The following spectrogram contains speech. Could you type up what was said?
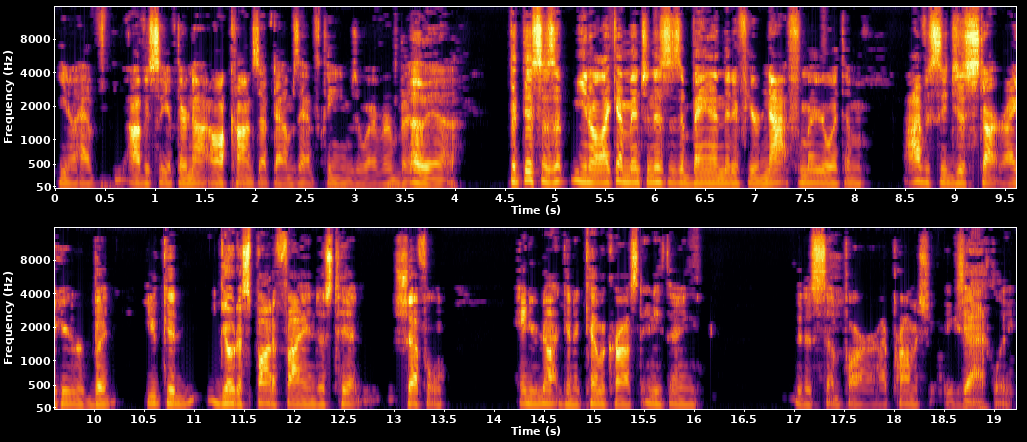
you know, have obviously if they're not all concept albums, they have themes or whatever. But Oh yeah. but this is a you know like I mentioned, this is a band that if you're not familiar with them, obviously just start right here. But you could go to Spotify and just hit shuffle, and you're not going to come across anything that is subpar. I promise you. Exactly.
